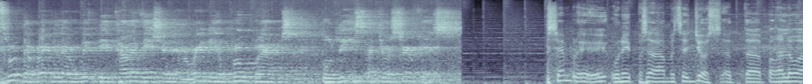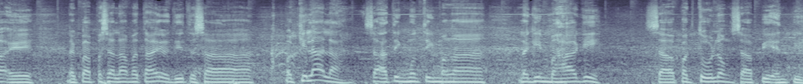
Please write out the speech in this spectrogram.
through the regular weekly television and radio programs, Police at Your Service. Siyempre, eh, unay pasalamat sa Diyos at uh, pangalawa, eh, nagpapasalamat tayo dito sa pagkilala sa ating munting mga naging bahagi sa pagtulong sa PNP.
